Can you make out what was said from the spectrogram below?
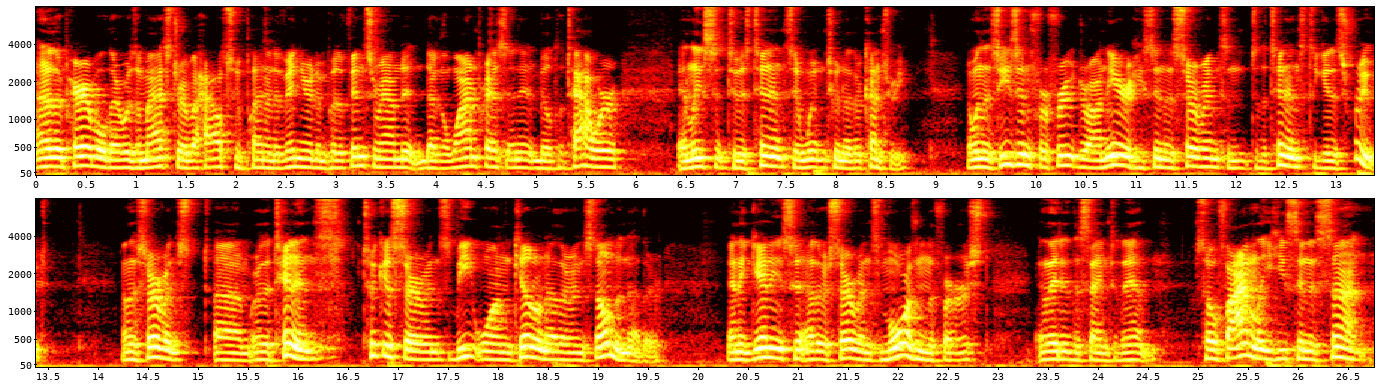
another parable. There was a master of a house who planted a vineyard and put a fence around it and dug a wine press in it and built a tower and leased it to his tenants and went into another country. And when the season for fruit drew near, he sent his servants and to the tenants to get his fruit. And the servants, um, or the tenants, took his servants, beat one, killed another, and stoned another. And again he sent other servants more than the first, and they did the same to them. So finally he sent his son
